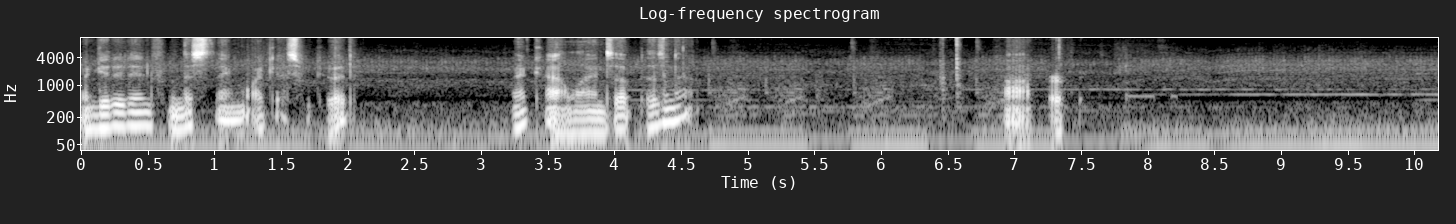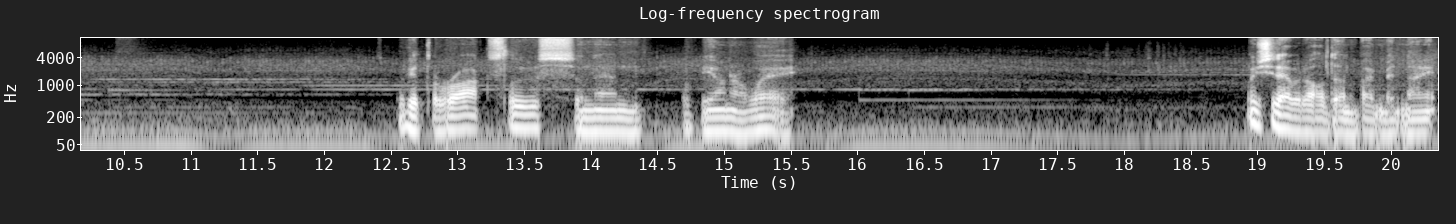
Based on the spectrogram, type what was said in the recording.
I get it in from this thing? Well, I guess we could. That kind of lines up, doesn't it? Ah, perfect. We'll get the rocks loose and then we'll be on our way. We should have it all done by midnight.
